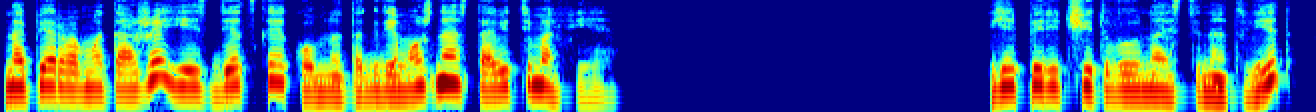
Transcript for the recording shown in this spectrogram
На первом этаже есть детская комната, где можно оставить Тимофея. Я перечитываю Настин ответ —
